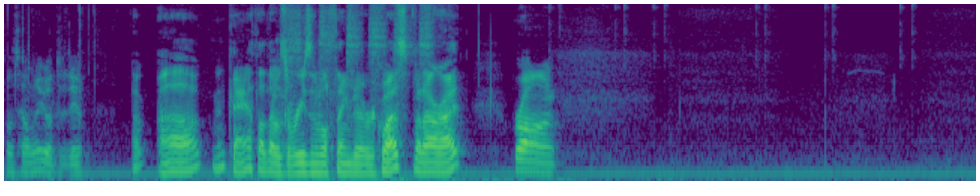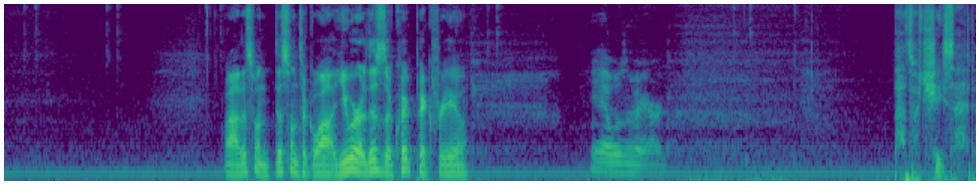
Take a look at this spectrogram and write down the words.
Don't tell me what to do. Oh, uh, okay, I thought that was a reasonable thing to request, but all right. Wrong. Wow, this one this one took a while. You were this is a quick pick for you. Yeah, it wasn't very hard. That's what she said.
